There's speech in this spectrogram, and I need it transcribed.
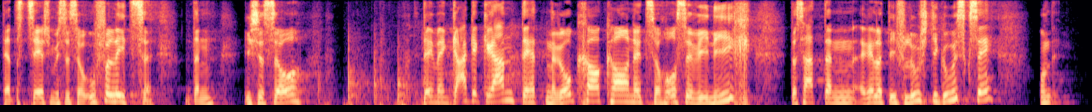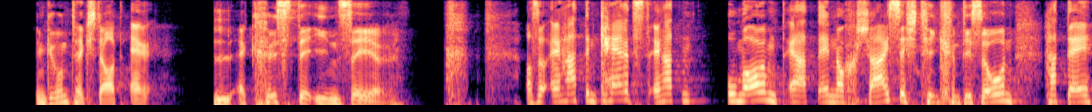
Der hat das zuerst so auflitzen. Und dann ist er so, dem entgegengerannt, der hat einen Rock gehabt, nicht so Hose wie ich. Das hat dann relativ lustig ausgesehen. Und im Grundtext steht, er, er küsste ihn sehr. Also er hat ihn geherzt, er hat ihn umarmt, er hat den nach Scheiße stinkenden Sohn, hat den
